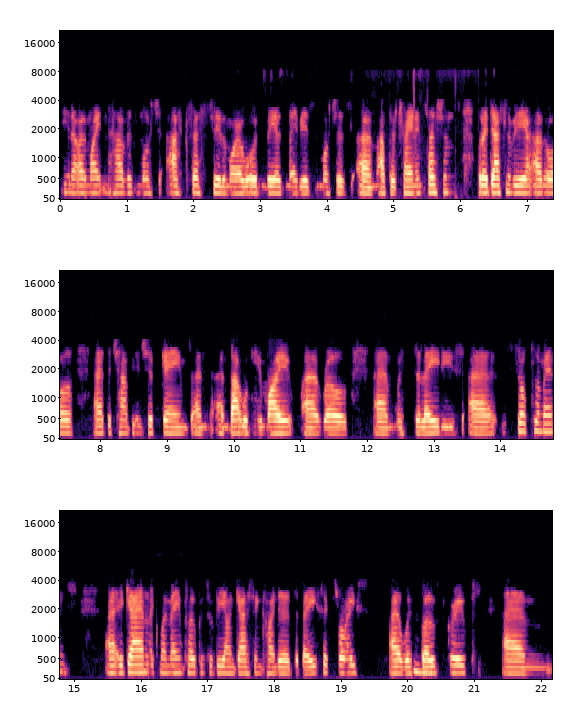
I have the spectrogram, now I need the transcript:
you know I mightn't have as much access to them, or I wouldn't be as maybe as much as um, at their training sessions. But I definitely be at all at the championship games, and and that would be my uh, role um, with the ladies. Uh, supplements, uh, again, like my main focus would be on getting kind of the basics right uh, with mm-hmm. both groups. Um,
